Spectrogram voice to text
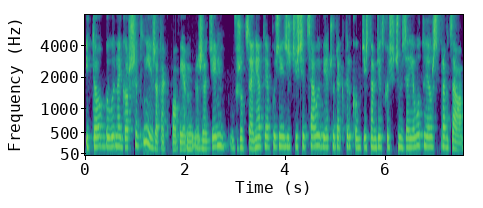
i to były najgorsze dni, że tak powiem, że dzień wrzucenia, to ja później rzeczywiście cały wieczór, jak tylko gdzieś tam dziecko się czymś zajęło, to ja już sprawdzałam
